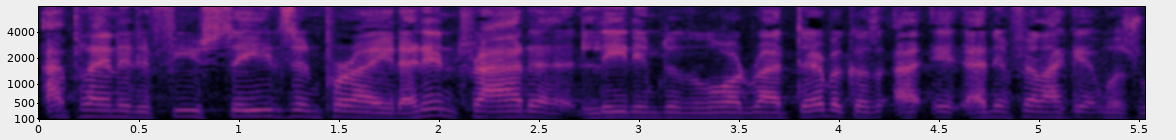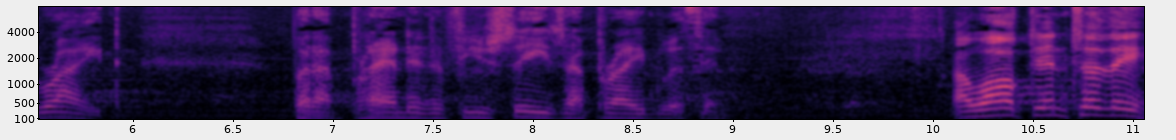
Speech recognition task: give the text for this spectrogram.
I planted a few seeds and prayed. I didn't try to lead him to the Lord right there because I, it, I didn't feel like it was right. But I planted a few seeds. I prayed with him. I walked into the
